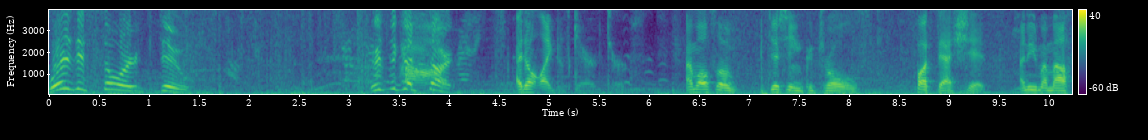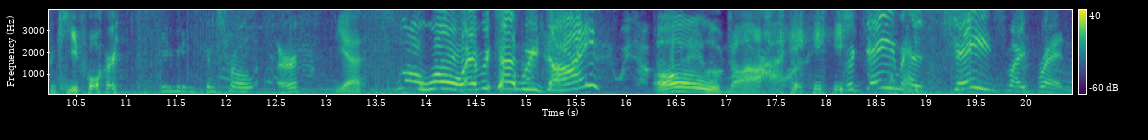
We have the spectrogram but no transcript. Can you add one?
What does this sword do? This is a good ah. start. I don't like this character. I'm also ditching controls. Fuck that shit. I need my mouse and keyboard. You mean control Earth? yes. Whoa, whoa! Every time we die, Oh my. the game has changed, my friend.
